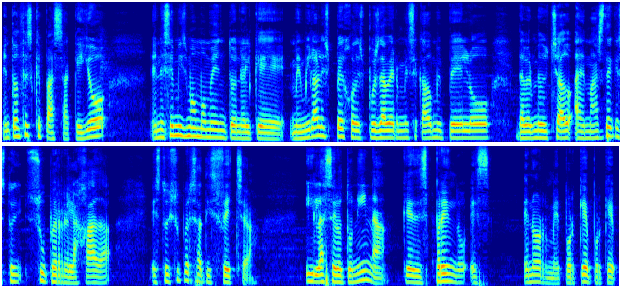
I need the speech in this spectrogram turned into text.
Entonces, ¿qué pasa? Que yo, en ese mismo momento en el que me miro al espejo después de haberme secado mi pelo, de haberme duchado, además de que estoy súper relajada, estoy súper satisfecha. Y la serotonina que desprendo es enorme. ¿Por qué? Porque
